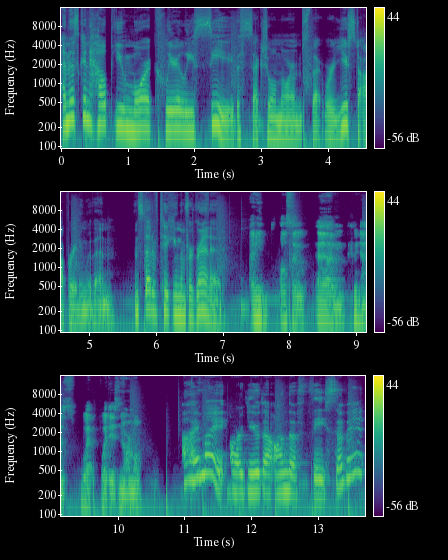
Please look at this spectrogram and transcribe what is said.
and this can help you more clearly see the sexual norms that we're used to operating within instead of taking them for granted. I mean, also, um, who knows what, what is normal? I might argue that on the face of it,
